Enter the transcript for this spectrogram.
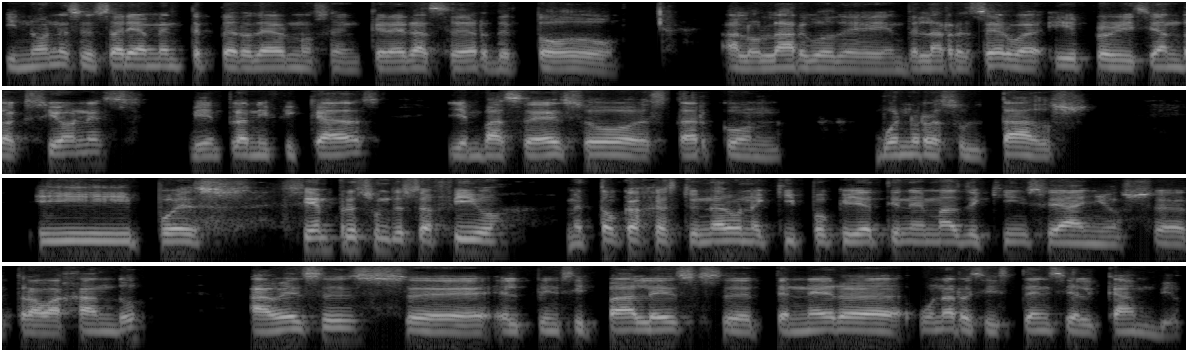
y no necesariamente perdernos en querer hacer de todo a lo largo de, la reserva, ir priorizando acciones bien planificadas y en base a eso estar con buenos resultados. Y pues siempre es un desafío. Me toca gestionar un equipo que ya tiene más de 15 años eh, trabajando. A veces eh, el principal es eh, tener una resistencia al cambio.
